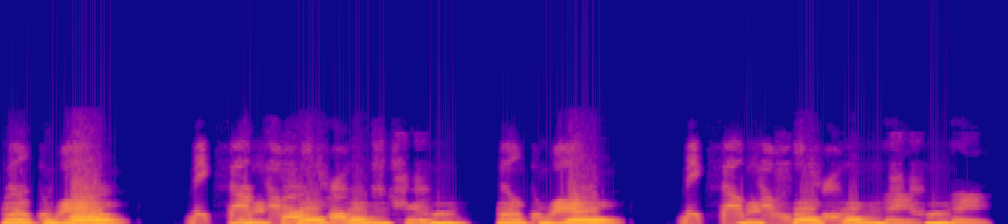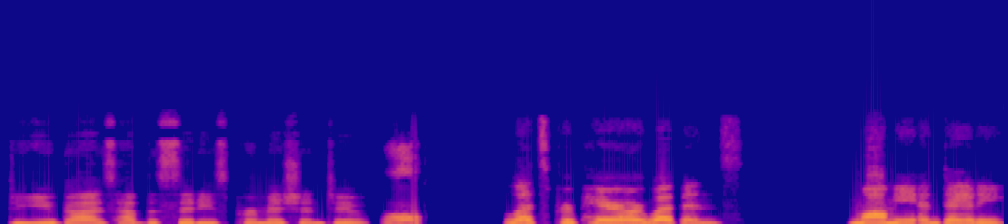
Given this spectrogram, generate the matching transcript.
Build the wall. Make Make Foul foul College college true. true. Build the wall. Make foul college Hey, true. hey, do you guys have the city's permission to? Let's prepare our weapons. Mommy and Daddy.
